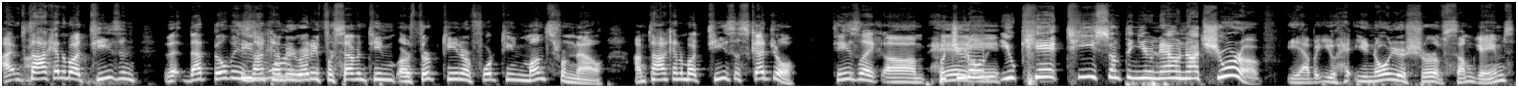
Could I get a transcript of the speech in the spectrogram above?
I'm talking about teasing that that building is not going to be ready for 17 or 13 or 14 months from now. I'm talking about tease a schedule. Tease like, um, But you don't. You can't tease something you're now not sure of. Yeah, but you you know you're sure of some games.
